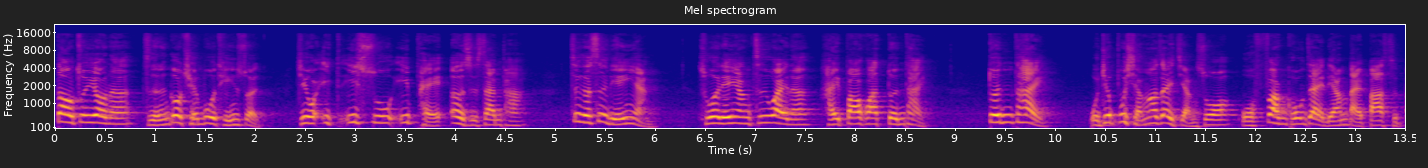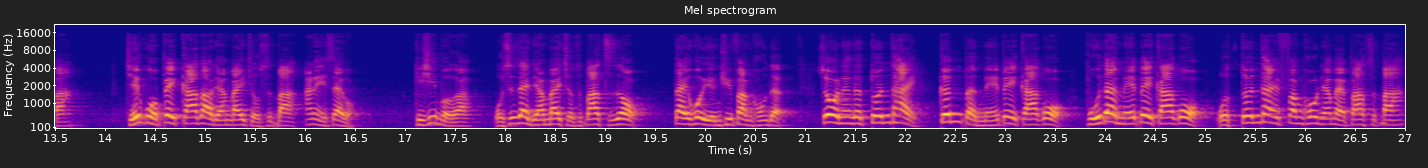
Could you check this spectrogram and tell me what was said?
到最后呢只能够全部停损，结果一一输一赔二十三趴，这个是联阳，除了联阳之外呢，还包括敦泰，敦泰我就不想要再讲说我放空在两百八十八。结果被嘎到两百九十八，安内赛不？其实无啊，我是在两百九十八之后带会员去放空的，所以我那个吨泰根本没被嘎过，不但没被嘎过，我吨泰放空两百八十八，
